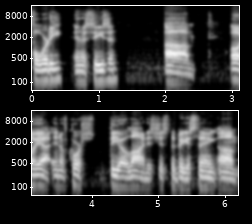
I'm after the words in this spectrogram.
40 in a season. Um, oh, yeah. And of course, the O line is just the biggest thing. Um,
